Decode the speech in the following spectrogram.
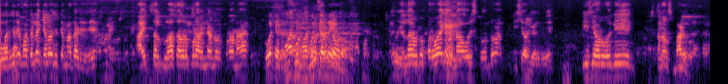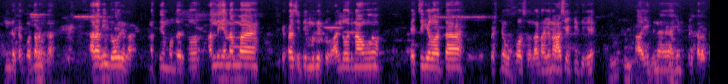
ಎಲ್ಲರ ಜೊತೆ ಮಾತಾಡಲ್ಲ ಕೆಲವ್ ಜೊತೆ ಮಾತಾಡಿದ್ವಿ. ಆಯ್ತು ಸ್ವಲ್ಪ ಲಾಸ್ ಆದ್ರೂ ಕೂಡ ಹನ್ನೆರಡು ನೂರು ಕೊಡೋಣ ಎಲ್ಲಾರ್ಗು ಪರವಾಗಿ ನಾವು ಒರಿಸ್ಕೊಂಡು ಡಿ ಸಿ ಅವ್ರಿಗೆ ಹೇಳಿದ್ವಿ. ಡಿ ಸಿ ಅವ್ರು ಹೋಗಿ ಅನೌನ್ಸ್ ಮಾಡಿದ್ರು ಹಿಂದೆ ತಕ್ಕೋತಾರಂತ. ಆದ್ರೆ ಅದು ಹಿಂದೆ ಹೋಗೋದಿಲ್ಲ ಮತ್ತೆ ಮುಂದುವರಿತು. ಅಲ್ಲಿಗೆ ನಮ್ಮ ಕೆಪಾಸಿಟಿ ಮುಗೀತು. ಅಲ್ಲಿ ಹೋಗಿ ನಾವು ಹೆಚ್ಚಿಗೆ ಹೇಳುವಂತ ಪ್ರಶ್ನೆ ಉದ್ಭವಿಸಲ್ಲ. ನಾವೇನೋ ಆಸೆ ಇಟ್ಟಿದ್ದೀವಿ. ಇದನ್ನ ಹಿಂದೆ ಬಿಡ್ತಾರಂತ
